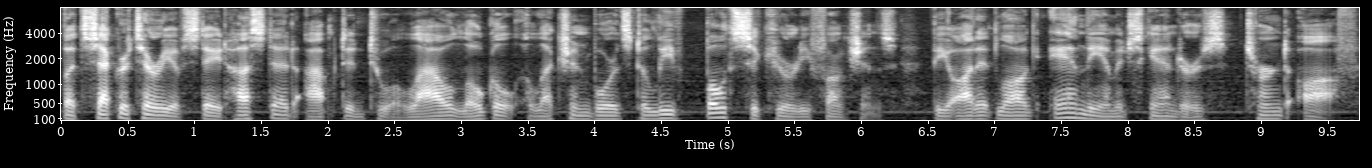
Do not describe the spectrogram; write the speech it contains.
But Secretary of State Husted opted to allow local election boards to leave both security functions, the audit log and the image scanners, turned off.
